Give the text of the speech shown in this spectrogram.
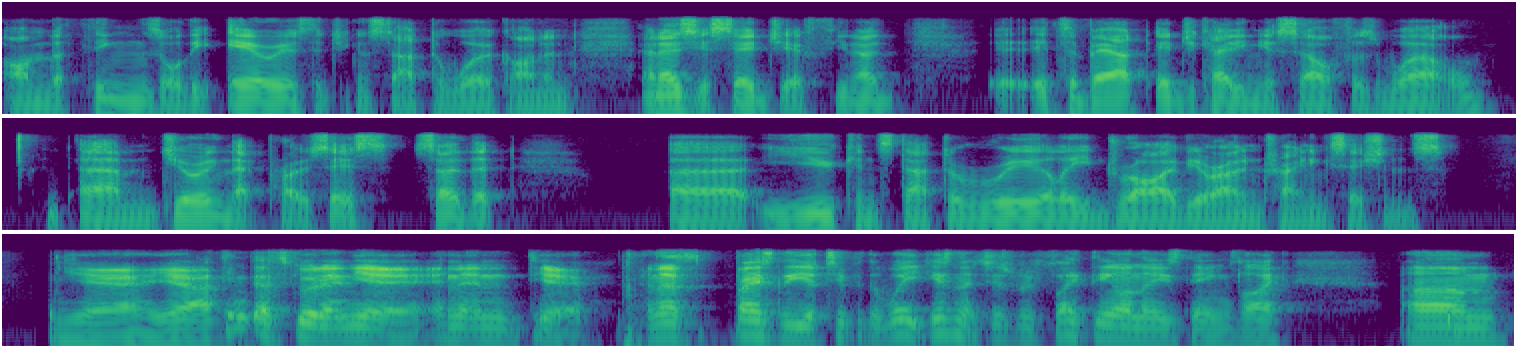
on the things or the areas that you can start to work on. And and as you said jeff you know it's about educating yourself as well um, during that process so that uh, you can start to really drive your own training sessions. Yeah yeah i think that's good. And yeah and and yeah and that's basically your tip of the week isn't it? Just reflecting on these things. Like um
